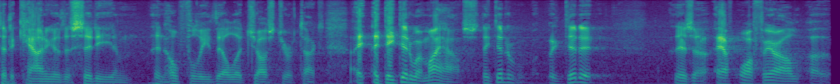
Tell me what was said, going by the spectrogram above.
to the county or the city, and, and hopefully they'll adjust your tax. I, I, they did it with my house. They did it. They did it. There's a off air a,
